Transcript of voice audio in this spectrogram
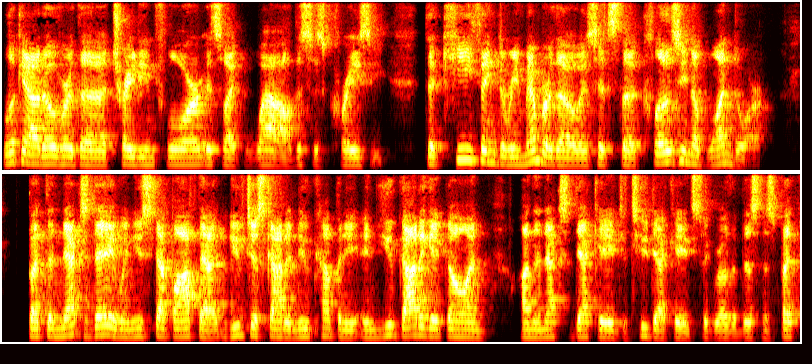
look out over the trading floor, it's like, wow, this is crazy. The key thing to remember, though, is it's the closing of one door. But the next day, when you step off that, you've just got a new company and you got to get going on the next decade to two decades to grow the business. But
